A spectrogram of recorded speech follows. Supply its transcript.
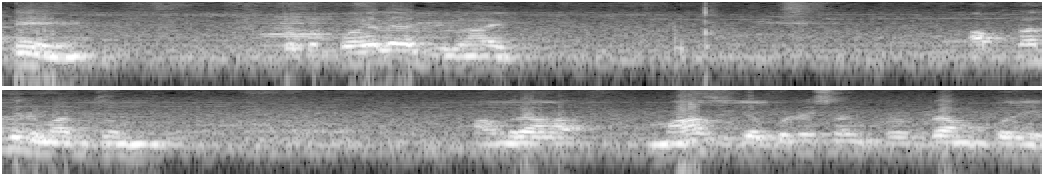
গত পয়লা জুলাই আপনাদের মাধ্যমে আমরা মাস ডেপুটেশন প্রোগ্রাম করে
